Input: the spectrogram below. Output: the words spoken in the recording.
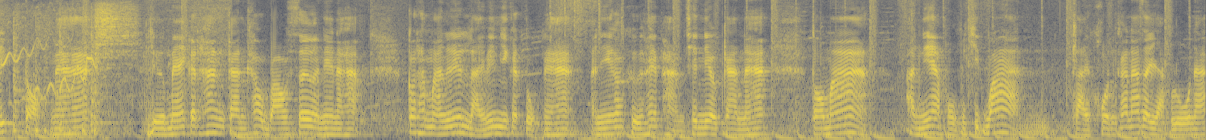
ติ๊กตอกนะฮะ หรือแม้กระทั่งการเข้าเบราว์เซอร์เนี่ยนะฮะ ก็ทำงานได้ลื่นไหลไม่มีกระตุกนะฮะ อันนี้ก็คือให้ผ่านเช่นเดียวกันนะฮะ ต่อมาอันนี้ผมคิดว่าหลายคนก็น่าจะอยากรู้นะ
